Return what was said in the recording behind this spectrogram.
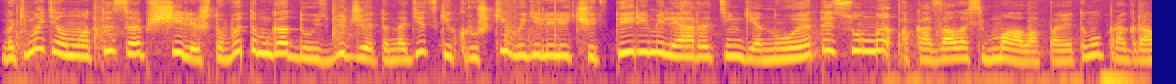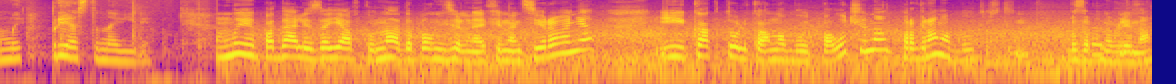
В Акимате Алматы сообщили, что в этом году из бюджета на детские кружки выделили 4 миллиарда тенге, но этой суммы оказалось мало, поэтому программы приостановили. Мы подали заявку на дополнительное финансирование, и как только оно будет получено, программа будет возобновлена.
